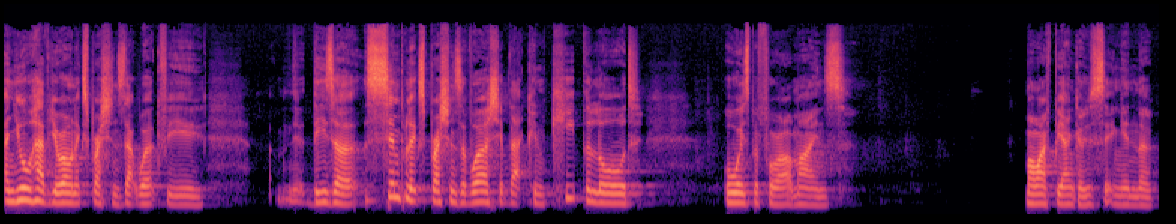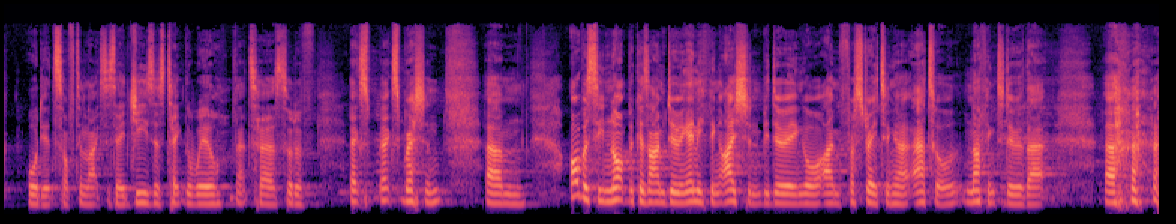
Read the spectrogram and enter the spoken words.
And you'll have your own expressions that work for you. These are simple expressions of worship that can keep the Lord always before our minds. My wife Bianca, who's sitting in the audience, often likes to say, Jesus, take the wheel. That's her sort of ex- expression. Um, Obviously, not because I'm doing anything I shouldn't be doing or I'm frustrating her at all. Nothing to do with that. Uh,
